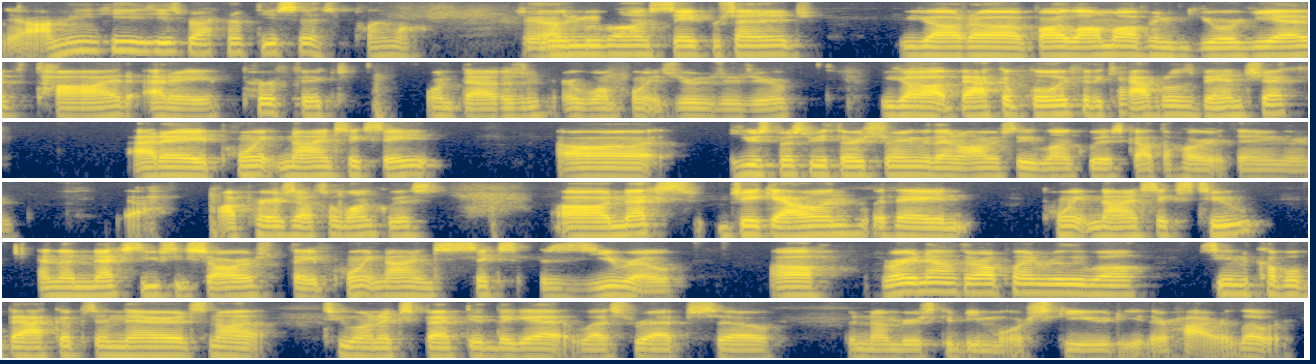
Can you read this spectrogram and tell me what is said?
Yeah, I mean he he's racking up the assists, playing well. So yeah. we're gonna move on. Save percentage. We got uh, Varlamov and Georgiev tied at a perfect 1,000 or 1.000. We got backup goalie for the Capitals, Vanecek, at a .968. Uh, he was supposed to be third string, but then obviously Lundqvist got the heart thing, and yeah, my prayers out to Lundqvist. Uh, next, Jake Allen with a .962, and then next Juuse Saros with a .960. Uh, right now they're all playing really well. Seeing a couple backups in there. It's not too unexpected. They get less reps, so the numbers could be more skewed, either high or lower.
